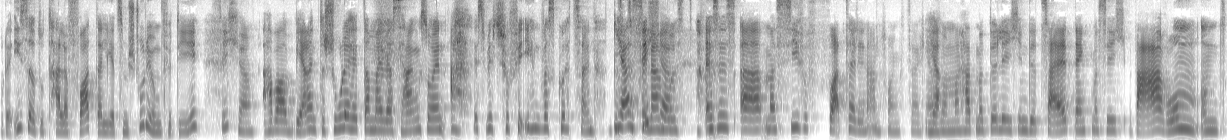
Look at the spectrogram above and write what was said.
oder ist ein totaler Vorteil jetzt im Studium für die. Sicher. Aber während der Schule hätte dann mal wer sagen sollen, ah, es wird schon für irgendwas gut sein, dass ja, sicher. musst. Es ist ein massiver Vorteil in Anführungszeichen. Ja. Also man hat natürlich in der Zeit, denkt man sich, warum und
